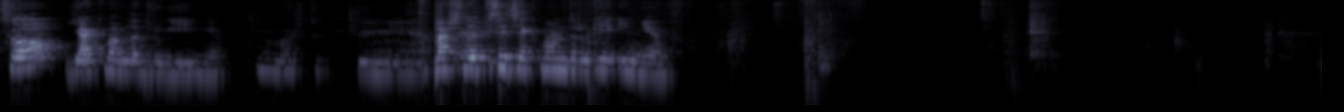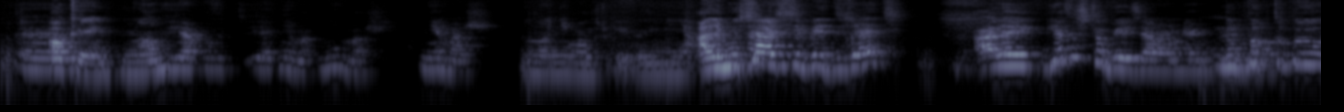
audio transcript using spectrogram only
Co? Jak mam na drugie imię? Nie masz takiego imienia. Masz napisać, jak mam drugie imię. E, Okej, no. Ja powiedz, jak nie nie masz. Nie masz. No nie mam drugiego imienia. Ale musiałaś się wydrzeć? Ale ja też to wiedziałam jakby. No bo no. to było,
